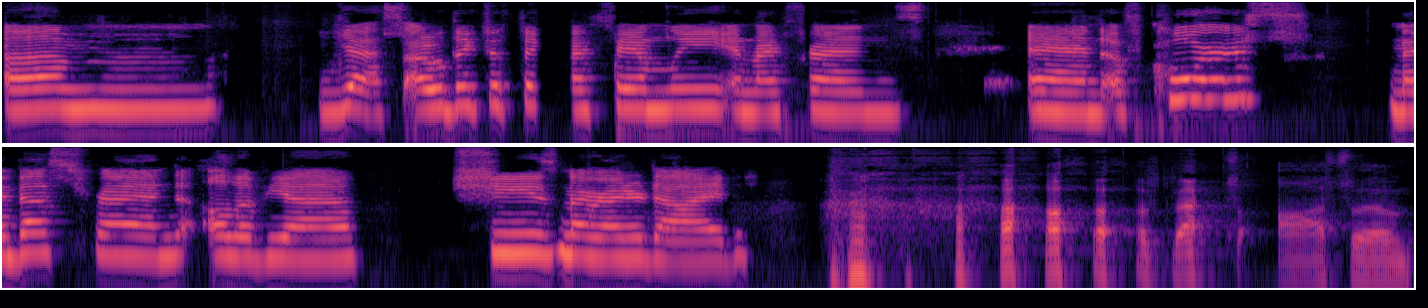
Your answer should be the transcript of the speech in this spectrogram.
Um, yes, I would like to thank my family and my friends, and of course, my best friend Olivia. She's my ride or died. That's awesome,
